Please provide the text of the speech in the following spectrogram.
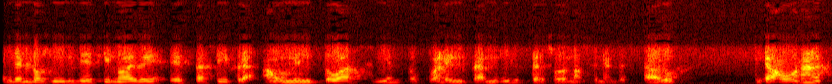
En el 2019 esta cifra aumentó a 140 mil personas en el estado y ahora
